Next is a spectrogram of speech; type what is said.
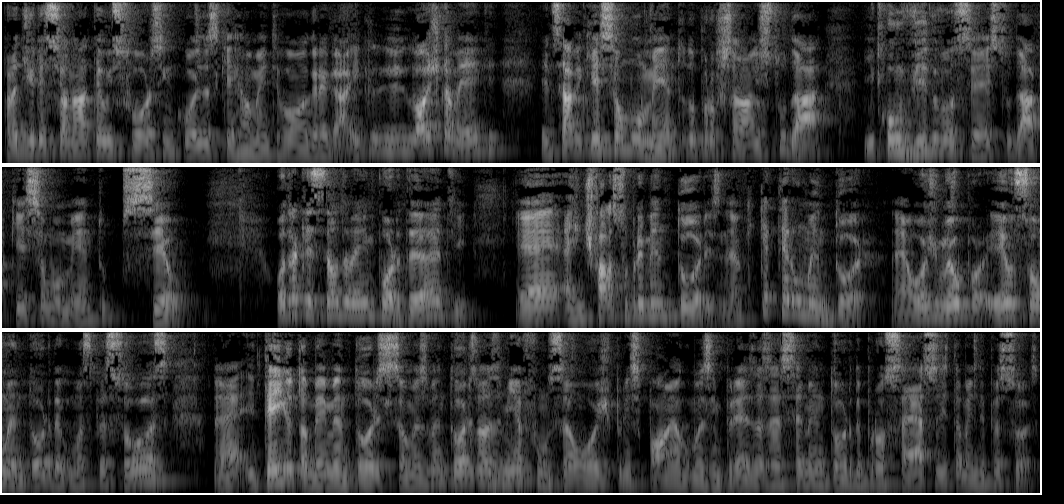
para direcionar teu esforço em coisas que realmente vão agregar. E logicamente a gente sabe que esse é o momento do profissional estudar e convido você a estudar porque esse é o momento seu. Outra questão também importante é, a gente fala sobre mentores, né? O que é ter um mentor? Né? Hoje meu, eu sou mentor de algumas pessoas, né? E tenho também mentores que são meus mentores, mas minha função hoje principal em algumas empresas é ser mentor de processos e também de pessoas.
